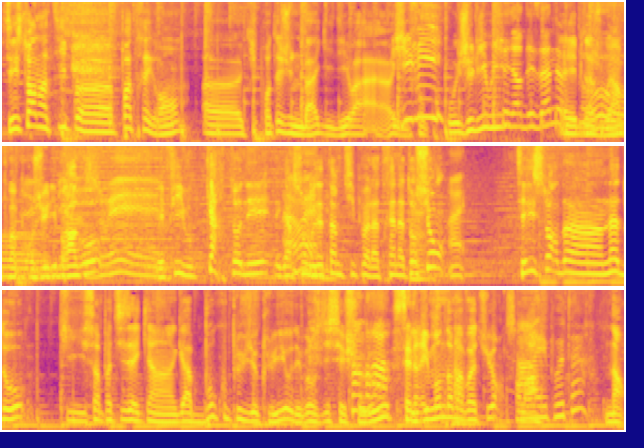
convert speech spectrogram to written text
C'est l'histoire d'un type euh, pas très grand euh, qui protège une bague. Il dit ouais, il Julie. faut- Oui, Julie, oui. Seigneur des Anneaux. Et bien joué, un point pour Julie, Bien bravo. joué. Les filles, vous cartonnez. Les garçons, Ah ouais. vous êtes un petit peu à la traîne. Attention, Ouais. c'est l'histoire d'un ado qui sympathise avec un gars beaucoup plus vieux que lui. Au début, on se dit c'est chelou. Cédric. Il monte dans ma Ah. voiture. Sandra Harry Potter Non.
